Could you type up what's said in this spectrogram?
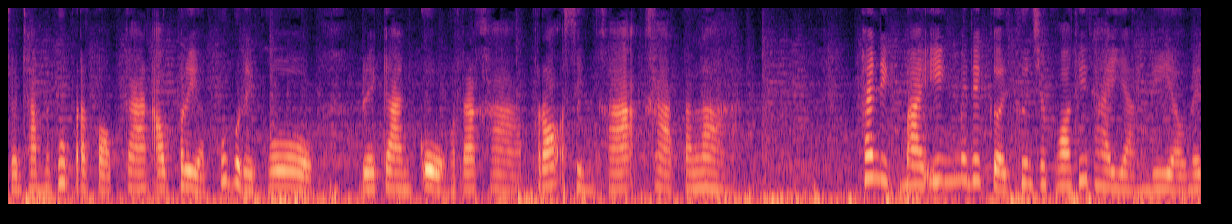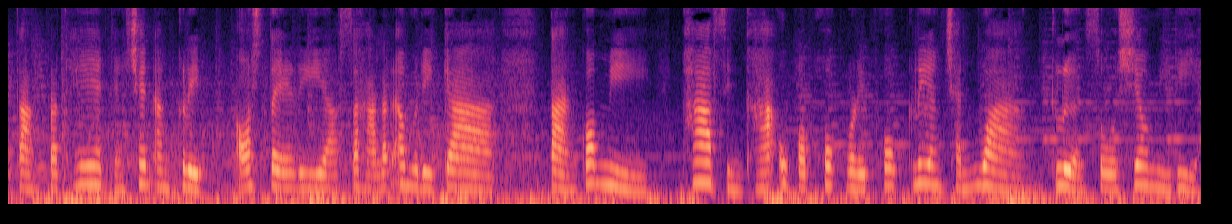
จนทำให้ผู้ประกอบการเอาเปรียบผู้บริโภค โดยการโกงราคาเพราะสินค้าขาดตลาด Panic Buying ไม่ได้เกิดขึ้นเฉพาะที่ไทยอย่างเดียวในต่างประเทศ อย่างเช่นอังกฤษ ออสเตรเลีย สหรัฐอเมริกา ต่างก็มีภาพสินค้าอุปโภคบริโภคเกลี้ยงชั้นวาง เกลื่อนโซเชียลมีเดีย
